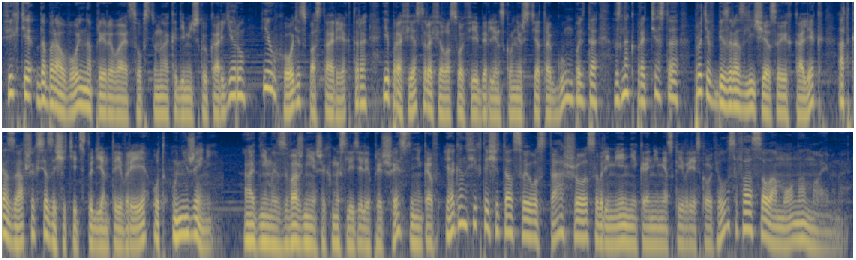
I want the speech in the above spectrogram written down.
Фихте добровольно прерывает собственную академическую карьеру – и уходит с поста ректора и профессора философии Берлинского университета Гумбольта в знак протеста против безразличия своих коллег, отказавшихся защитить студента-еврея от унижений. Одним из важнейших мыслителей предшественников Иоганн Фихте считал своего старшего современника немецко-еврейского философа Соломона Маймена –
